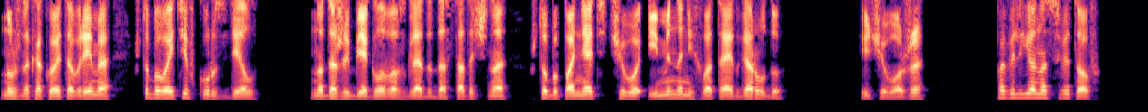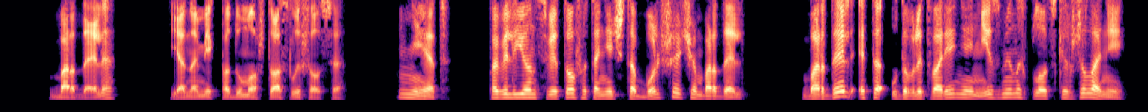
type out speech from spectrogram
Нужно какое-то время, чтобы войти в курс дел, но даже беглого взгляда достаточно, чтобы понять, чего именно не хватает Горуду. И чего же? Павильона цветов. Борделя? Я на миг подумал, что ослышался. Нет, павильон цветов — это нечто большее, чем бордель. Бордель — это удовлетворение низменных плотских желаний.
